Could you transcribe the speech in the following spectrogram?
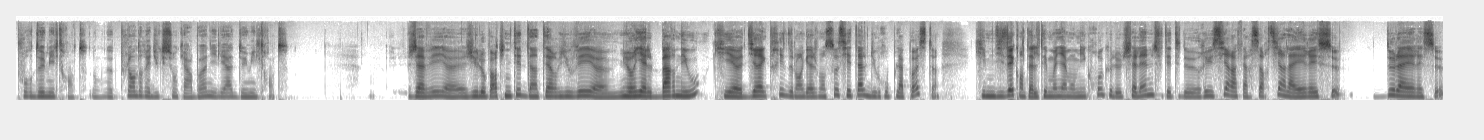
pour 2030. Donc notre plan de réduction carbone, il est à 2030 j'avais, euh, j'ai eu l'opportunité d'interviewer euh, Muriel Barnéou, qui est euh, directrice de l'engagement sociétal du groupe La Poste, qui me disait quand elle témoignait à mon micro que le challenge c'était de réussir à faire sortir la RSE de la RSE.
